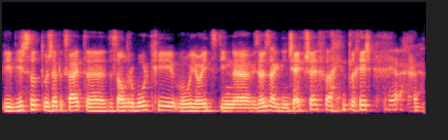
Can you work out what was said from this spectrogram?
Wie, ist so, du hast eben gesagt, äh, der Sandro Burki, wo ja jetzt dein, äh, wie soll ich sagen, dein Chefchef -Chef eigentlich ist. Ja. Ähm,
